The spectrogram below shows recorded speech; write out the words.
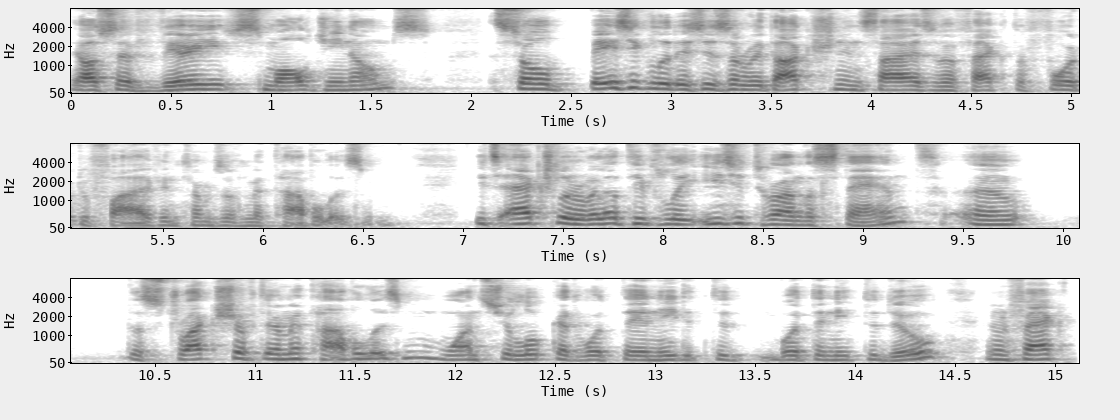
They also have very small genomes. So basically, this is a reduction in size of a factor four to five in terms of metabolism. It's actually relatively easy to understand uh, the structure of their metabolism once you look at what they needed to what they need to do. And in fact,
